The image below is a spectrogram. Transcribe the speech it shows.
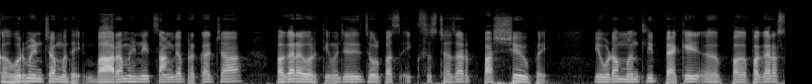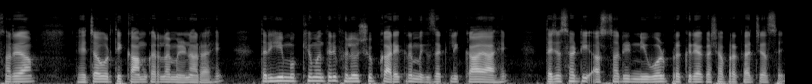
गव्हर्मेंटच्यामध्ये बारा महिने चांगल्या प्रकारच्या पगारावरती म्हणजे जवळपास एकसष्ट हजार पाचशे रुपये एवढा मंथली पॅकेज प पगार असणाऱ्या ह्याच्यावरती काम करायला मिळणार आहे. तर ही मुख्यमंत्री फेलोशिप कार्यक्रम एक्झॅक्टली काय आहे? त्याच्यासाठी असणारी निवड प्रक्रिया कशा प्रकारची असेल?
